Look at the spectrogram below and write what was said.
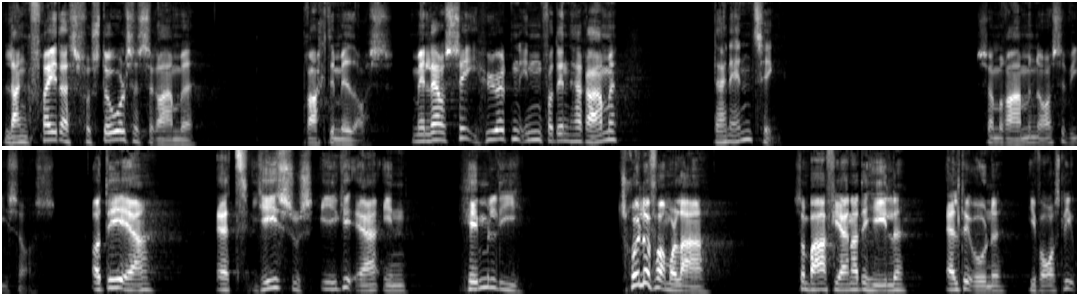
langfredags forståelsesramme bragte med os. Men lad os se hyrden inden for den her ramme. Der er en anden ting, som rammen også viser os. Og det er, at Jesus ikke er en hemmelig trylleformular, som bare fjerner det hele, alt det onde i vores liv.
